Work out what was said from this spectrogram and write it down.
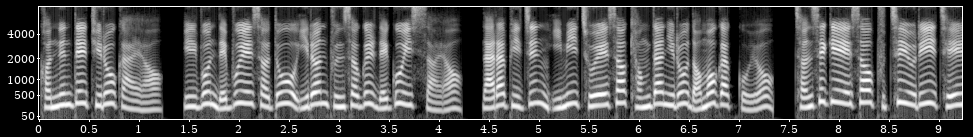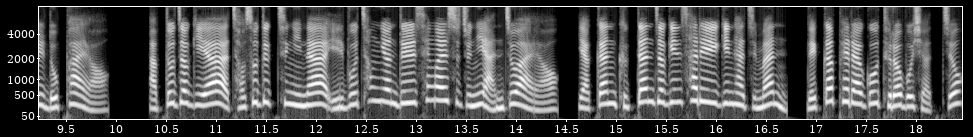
걷는데 뒤로 가요. 일본 내부에서도 이런 분석을 내고 있어요. 나라 빚은 이미 조에서 경단위로 넘어갔고요. 전 세계에서 부채율이 제일 높아요. 압도적이야 저소득층이나 일부 청년들 생활 수준이 안 좋아요. 약간 극단적인 사례이긴 하지만 넷카페라고 들어보셨죠?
